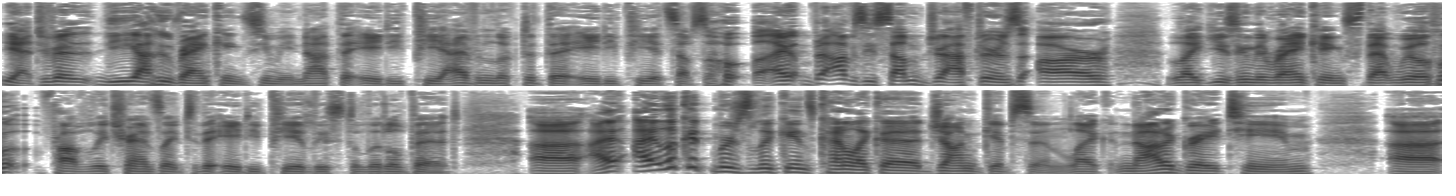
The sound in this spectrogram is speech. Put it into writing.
Yeah, the Yahoo rankings, you mean, not the ADP. I haven't looked at the ADP itself. So, I, but obviously, some drafters are like using the rankings. That will probably translate to the ADP at least a little bit. Uh, I, I, look at Merzlikins kind of like a John Gibson, like not a great team. Uh,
